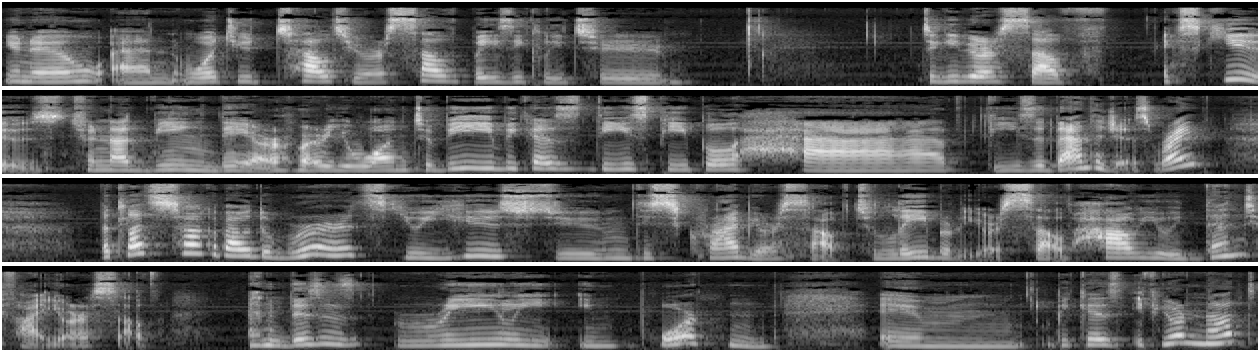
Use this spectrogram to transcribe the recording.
you know, and what you tell to yourself basically to to give yourself excuse to not being there where you want to be because these people have these advantages, right? But let's talk about the words you use to describe yourself, to label yourself, how you identify yourself. And this is really important um, because if you're not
